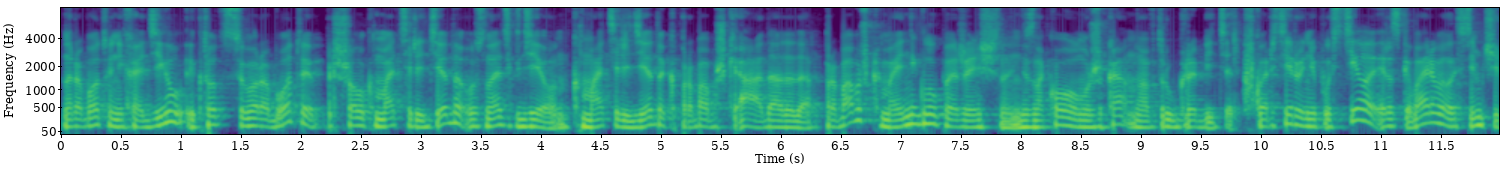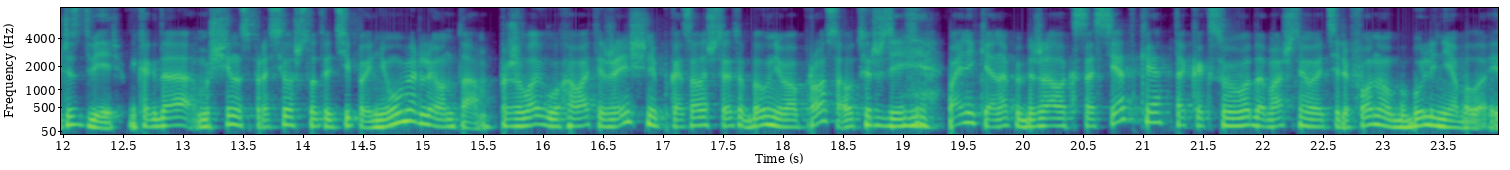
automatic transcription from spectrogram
на работу не ходил, и кто-то с его работы пришел к матери деда узнать, где он. К матери деда, к прабабушке. А, да-да-да. Прабабушка моя не глупая женщина, незнакомого мужика, ну а вдруг грабитель. В квартиру не пустила и разговаривала с ним через дверь. И когда мужчина спросил что-то типа, не умер ли он там, пожилой глуховатой женщине показалось, что это был не вопрос, а утверждение. В панике она побежала к соседке, так как своего домашнего телефона у бабули не было. И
